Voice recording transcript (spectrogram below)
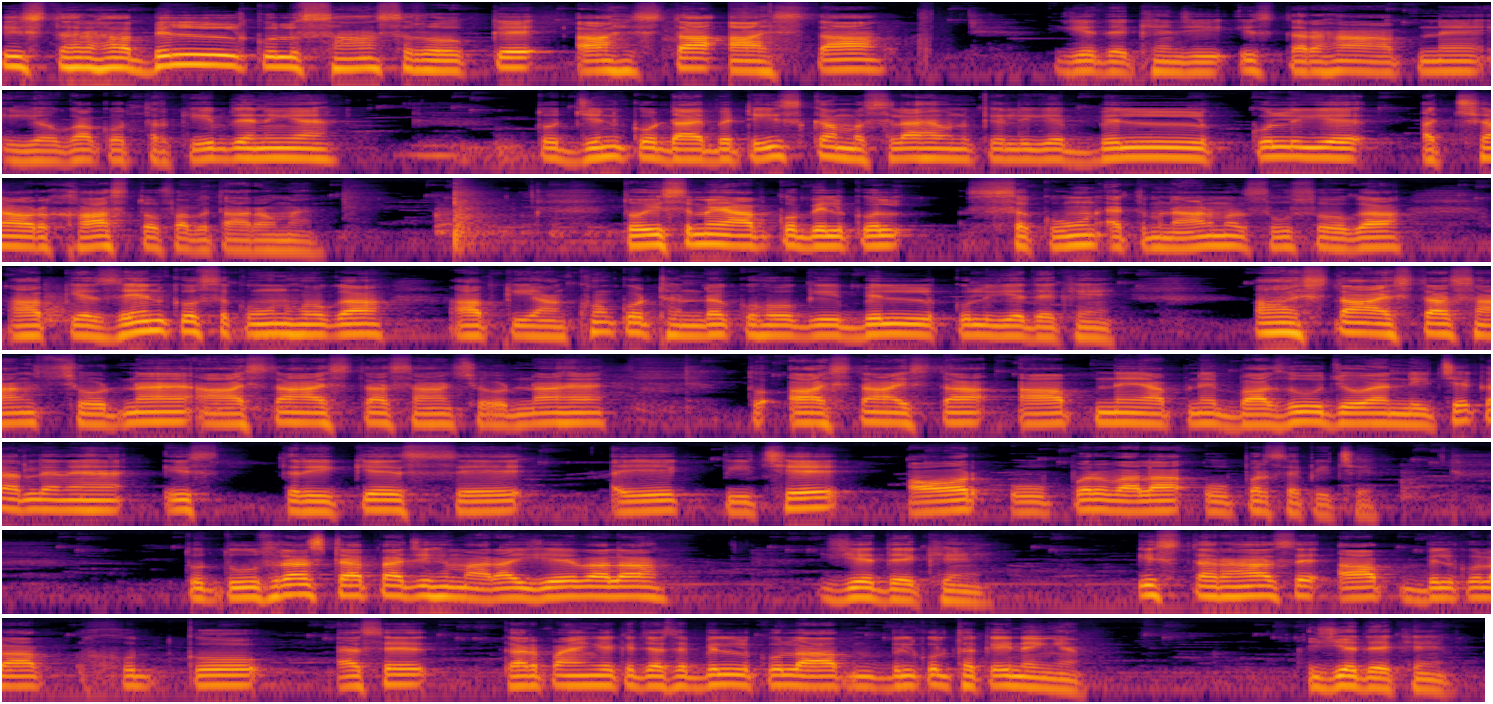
इस तरह बिल्कुल सांस रोक के आहिस्ता आहिस्ता, ये देखें जी, इस तरह आपने योगा को तरकीब देनी है। तो जिनको डायबिटीज़ का मसला है, उनके लिए बिल्कुल ये अच्छा और ख़ास तोहफ़ा बता रहा हूँ मैं। तो इसमें आपको बिल्कुल सुकून इतमान महसूस होगा, आपके जहन को सुकून होगा, आपकी आँखों को ठंडक होगी, बिल्कुल ये देखें। आहिस्ता आहिस्ता सांस छोड़ना है, आहिस्ता आहिस्ता सांस छोड़ना है तो आहिस्ता आहिस्ता आपने अपने बाजू जो है नीचे कर लेने हैं। इस तरीके से एक पीछे और ऊपर वाला ऊपर से पीछे। तो दूसरा स्टेप है जी हमारा ये वाला, ये देखें। इस तरह से आप बिल्कुल आप ख़ुद को ऐसे कर पाएँगे कि जैसे बिल्कुल आप बिल्कुल थके ही नहीं हैं। ये देखें।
